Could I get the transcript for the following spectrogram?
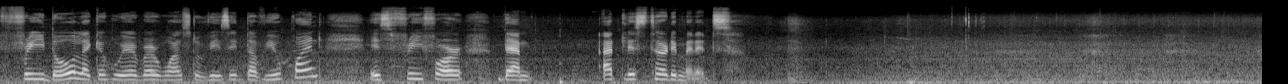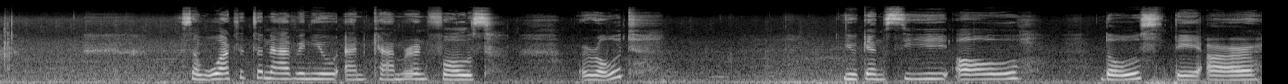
free though like whoever wants to visit the viewpoint is free for them at least 30 minutes so Waterton Avenue and Cameron Falls Road. You can see all those. They are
